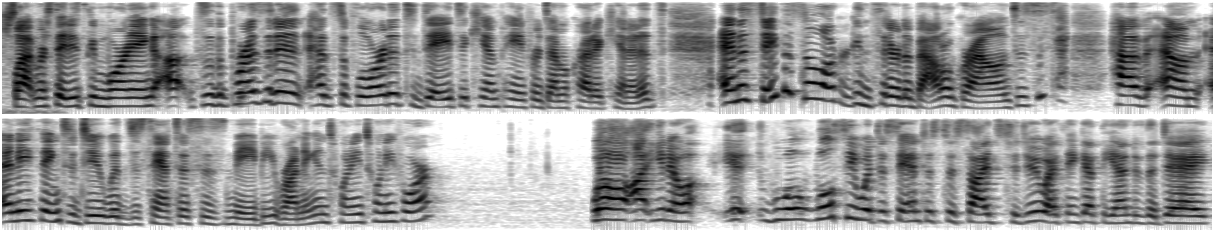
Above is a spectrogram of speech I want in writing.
Schlapp. Mercedes, good morning. Uh, so the president heads to Florida today to campaign for Democratic candidates, and a state that's no longer considered a battleground. Does this have um, anything to do with DeSantis's maybe running in 2024? Well, I, you know, it, we'll we'll see what DeSantis decides to do. I think at the end of the day,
